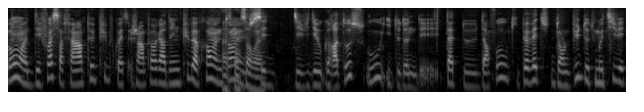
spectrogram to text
bon, euh, des fois, ça fait un peu pub, quoi. J'ai un peu regardé une pub, après, en même Un temps, sponsor, euh, ouais. c'est des vidéos gratos où ils te donnent des tas de- d'infos qui peuvent être dans le but de te motiver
